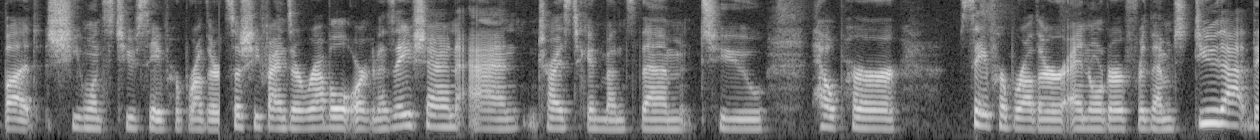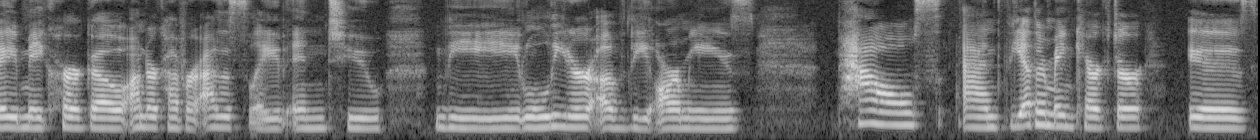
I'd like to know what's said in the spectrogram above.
but she wants to save her brother. So she finds a rebel organization and tries to convince them to help her save her brother. In order for them to do that they make her go undercover as a slave into the leader of the army's house. And the other main character is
